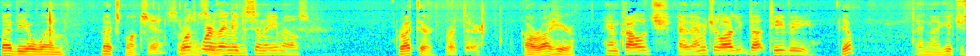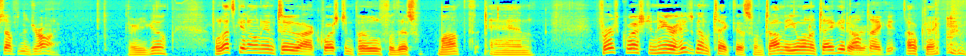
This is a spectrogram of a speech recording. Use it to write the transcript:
Maybe you'll win next month. Yeah. So, what, where do they need to send the emails? Right there. Right there. Oh, right here. Ham College at amateurlogic.tv. Yep. And uh, get yourself in the drawing. There you go. Well, let's get on into our question pool for this month. And first question here who's going to take this one? Tommy, you want to take it? Or? I'll take it. Okay.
